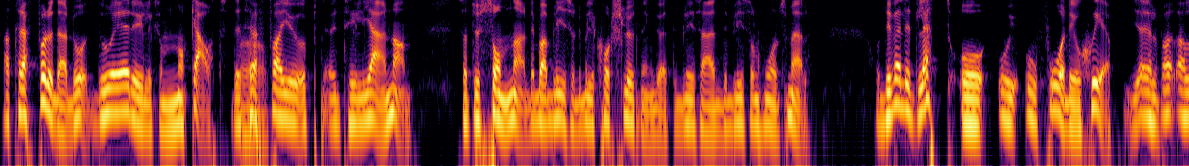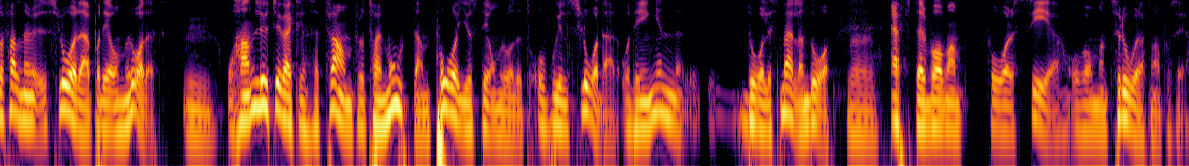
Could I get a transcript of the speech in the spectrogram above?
Att träffar du där, då, då är det ju liksom knockout. Det träffar ju upp till hjärnan. Så att du somnar, det bara blir så, det blir kortslutning du vet, det blir så här, det blir sån hård smäll. Och det är väldigt lätt att, att, att få det att ske, i alla fall, när du slår där på det området. Och han lutar ju verkligen sig fram för att ta emot den på just det området och Will slår där. Och det är ingen dålig smäll ändå. Efter vad man får se och vad man tror att man får se.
